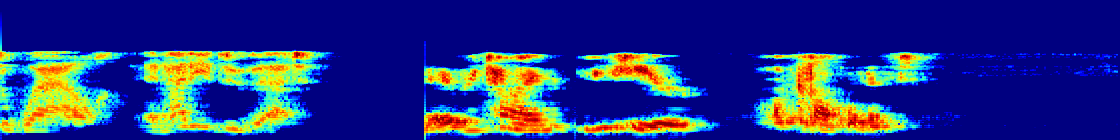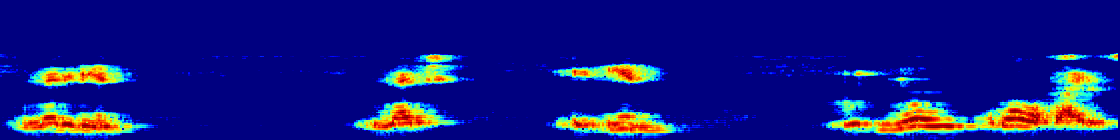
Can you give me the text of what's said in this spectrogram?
to wow. And how do you do that? Every time you hear a compliment, let it in. Let it in. With no qualifiers.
